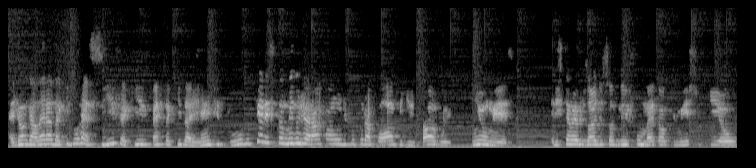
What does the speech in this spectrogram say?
É de uma galera daqui do Recife, aqui, perto aqui da gente tudo. Que eles também, no geral, falam de cultura pop, de jogos, filmes, eles têm um episódio sobre Fullmetal Alchemist que eu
